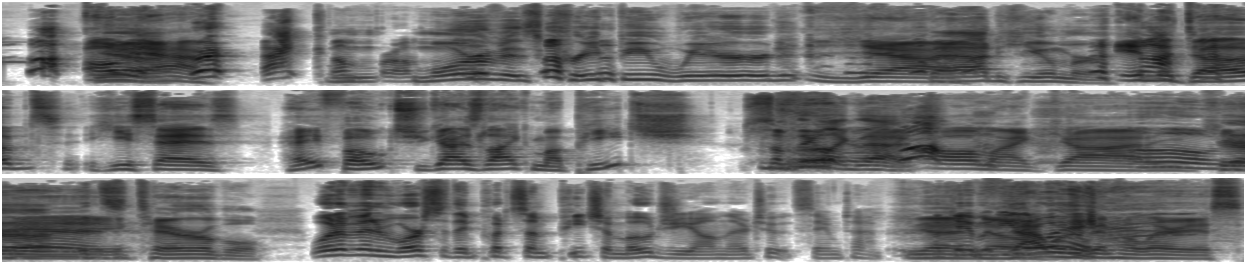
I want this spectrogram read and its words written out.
oh Yeah. yeah. Where did that come from? more of his creepy, weird, Yeah. bad humor. In the dubbed, he says, "Hey folks, you guys like my peach?" Something like that. Oh my god. Oh, Yeah, it's terrible. Would have been worse if they put some peach emoji on there too at the same time. Yeah, Okay, but no. that would have been hilarious.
